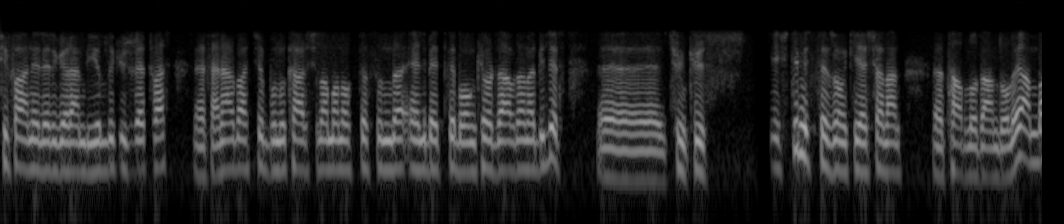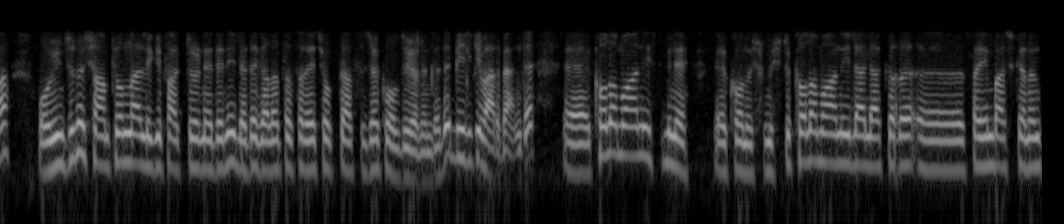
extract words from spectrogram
çift haneleri gören bir yıllık ücret var. E, Fenerbahçe bunu karşılama noktasında elbette bonkör davranabilir. E, çünkü geçtiğimiz sezonki yaşanan e, tablodan dolayı ama oyuncunun Şampiyonlar Ligi faktörü nedeniyle de Galatasaray'a çok daha sıcak olduğu yönünde de bilgi var bende. E, Kolomuani ismini e, konuşmuştuk. Kolomuani ile alakalı e, Sayın Başkan'ın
